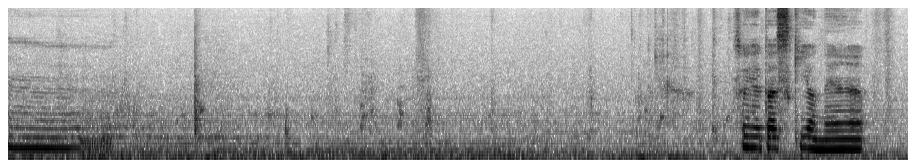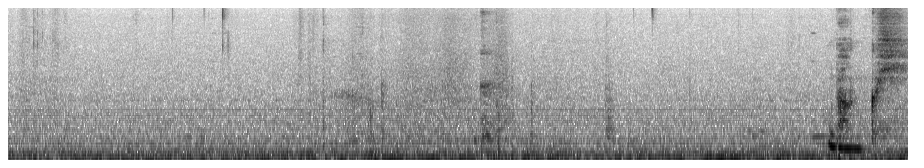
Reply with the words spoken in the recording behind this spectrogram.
うーんそういうネタ好きよね。バンクシ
